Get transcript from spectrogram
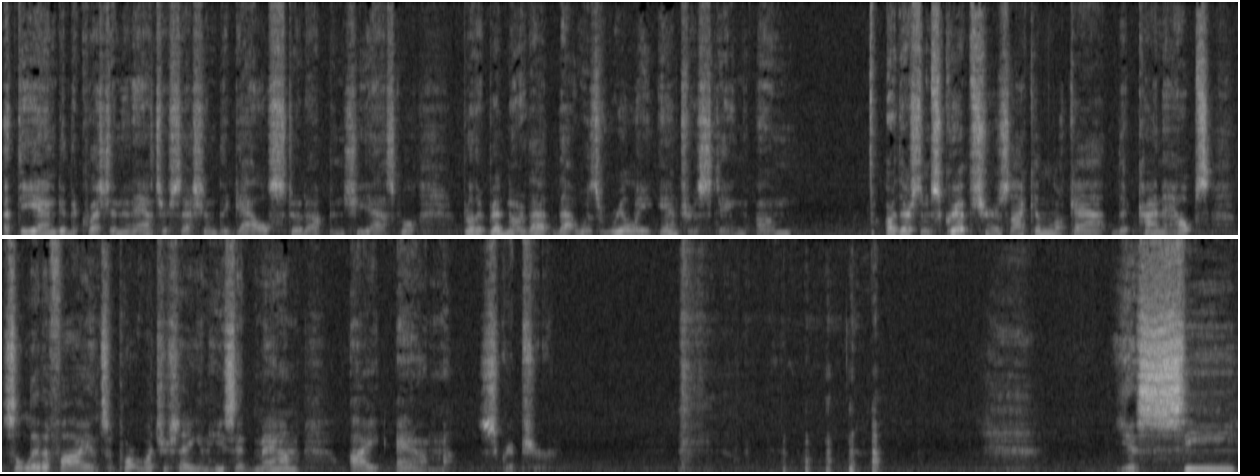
at the end in the question and answer session the gal stood up and she asked well brother bednar that that was really interesting. Um, are there some scriptures i can look at that kind of helps solidify and support what you're saying? And he said ma'am i am scripture you see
